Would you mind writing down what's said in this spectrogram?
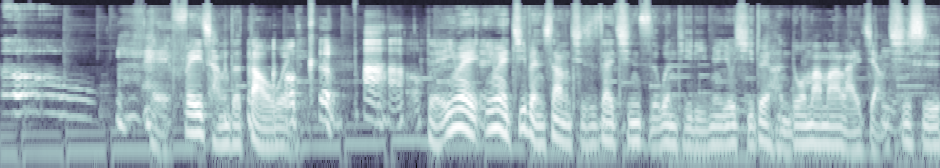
哦，嘿，非常的到位，好可怕哦。对，因为因为基本上，其实，在亲子问题里面，尤其对很多妈妈来讲，其实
